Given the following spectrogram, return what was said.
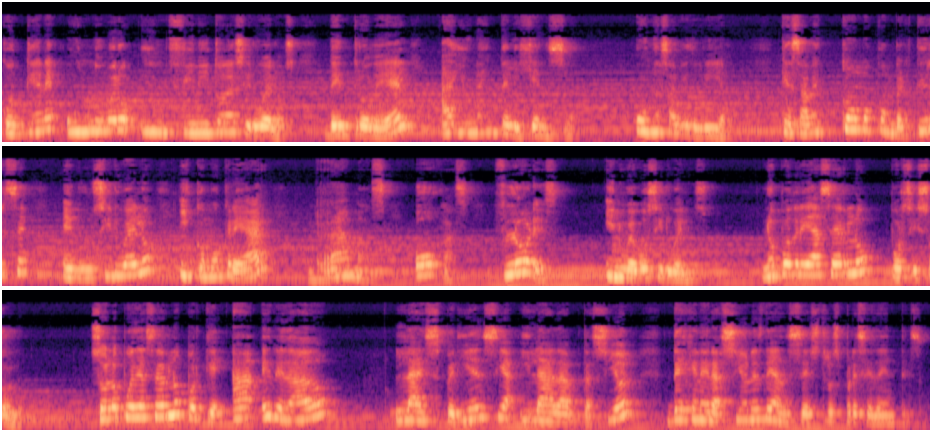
contiene un número infinito de ciruelos. Dentro de él hay una inteligencia una sabiduría que sabe cómo convertirse en un ciruelo y cómo crear ramas, hojas, flores y nuevos ciruelos. No podría hacerlo por sí solo. Solo puede hacerlo porque ha heredado la experiencia y la adaptación de generaciones de ancestros precedentes.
